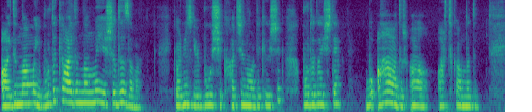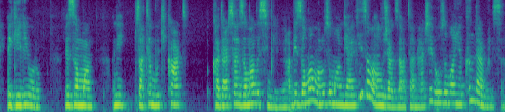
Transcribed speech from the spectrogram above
aydınlanmayı, buradaki aydınlanmayı yaşadığı zaman gördüğünüz gibi bu ışık, haçın oradaki ışık burada da işte bu A'dır. A artık anladım. Ve geliyorum. Ve zaman. Hani zaten bu iki kart kadersel zaman da simgeliyor. Yani bir zaman var o zaman geldiği zaman olacak zaten her şey ve o zaman yakın der burası.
